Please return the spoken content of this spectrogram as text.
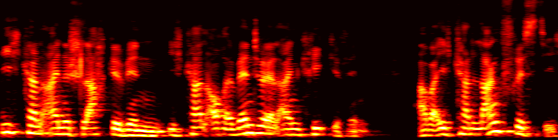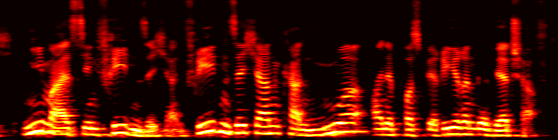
ich kann eine Schlacht gewinnen, ich kann auch eventuell einen Krieg gewinnen. Aber ich kann langfristig niemals den Frieden sichern. Frieden sichern kann nur eine prosperierende Wirtschaft.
